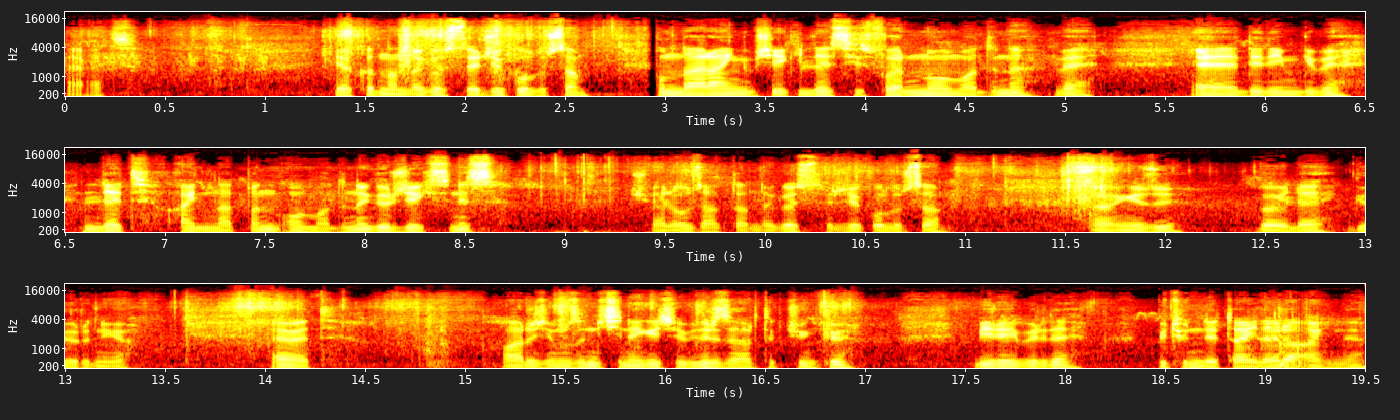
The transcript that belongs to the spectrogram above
Evet. Yakından da gösterecek olursam bunda herhangi bir şekilde sis farının olmadığını ve e, dediğim gibi led aydınlatmanın olmadığını göreceksiniz. Şöyle uzaktan da gösterecek olursam ön yüzü böyle görünüyor. Evet. Aracımızın içine geçebiliriz artık çünkü birebir de bütün detayları aynı.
